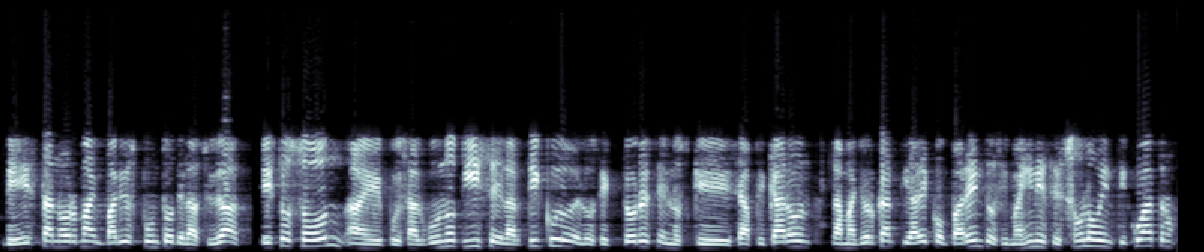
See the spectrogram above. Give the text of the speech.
de esta norma en varios puntos de la ciudad. Estos son, eh, pues algunos dice el artículo de los sectores en los que se aplicaron la mayor cantidad de comparendos, imagínense, solo 24,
